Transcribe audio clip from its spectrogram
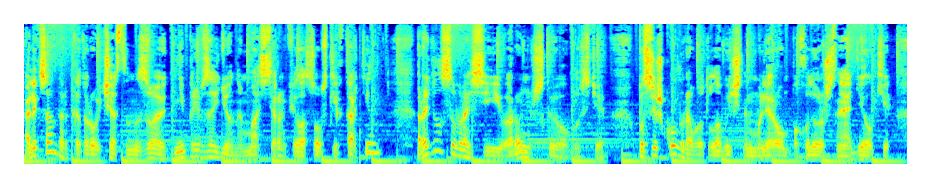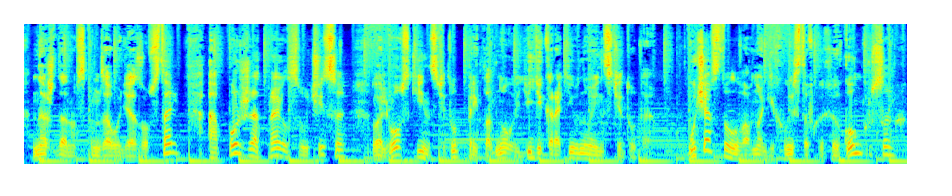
Александр, которого часто называют непревзойденным мастером философских картин, родился в России, в Воронежской области. После школы работал обычным маляром по художественной отделке на Ждановском заводе «Азовсталь», а позже отправился учиться в Львовский институт прикладного и декоративного института. Участвовал во многих выставках и конкурсах,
